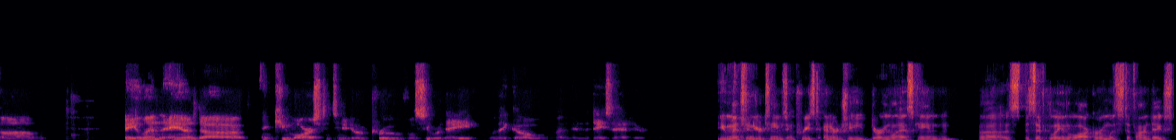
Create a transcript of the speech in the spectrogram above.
Um, Balin and uh, and Q Mars continue to improve. We'll see where they where they go in, in the days ahead here. You mentioned your team's increased energy during last game, uh, specifically in the locker room with Stefon Diggs.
